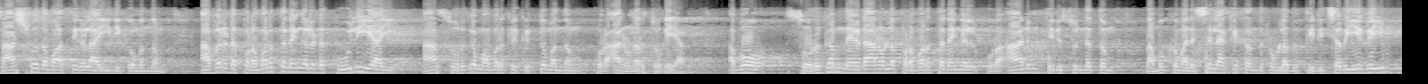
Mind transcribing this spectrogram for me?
ശാശ്വതവാസികളായിരിക്കുമെന്നും അവരുടെ പ്രവർത്തനങ്ങളുടെ കൂലിയായി ആ സ്വർഗം അവർക്ക് കിട്ടുമെന്നും ഖുർആൻ ഉണർത്തുകയാണ്. അപ്പോ സ്വർഗം നേടാനുള്ള പ്രവർത്തനങ്ങൾ ഖുർആാനും തിരുസുന്നത്തും നമുക്ക് മനസ്സിലാക്കി തന്നിട്ടുള്ളത് തിരിച്ചറിയുകയും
